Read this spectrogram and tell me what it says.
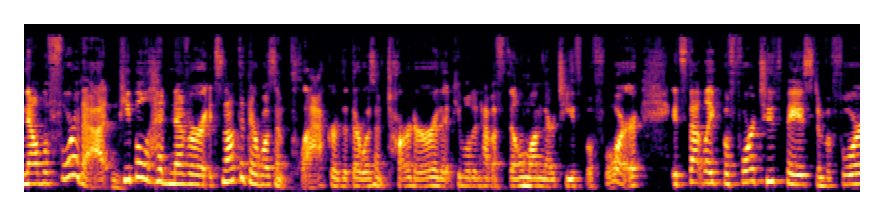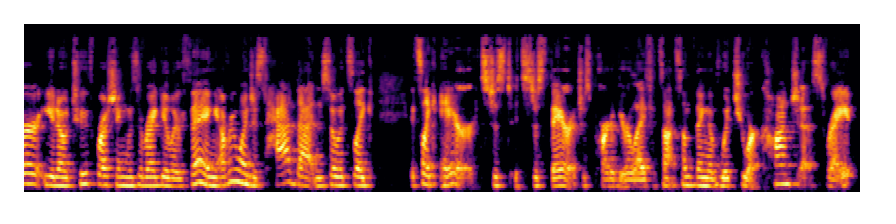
Now, before that, hmm. people had never, it's not that there wasn't plaque or that there wasn't tartar or that people didn't have a film on their teeth before. It's that like before toothpaste and before, you know, toothbrushing was a regular thing, everyone just had that. And so it's like, it's like air. It's just, it's just there. It's just part of your life. It's not something of which you are conscious, right?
